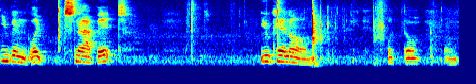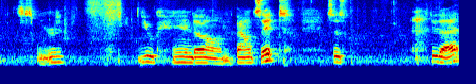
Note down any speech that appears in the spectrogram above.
You can like snap it. You can um flick the um it's just weird. You can um bounce it. So just do that.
